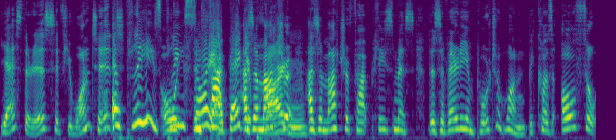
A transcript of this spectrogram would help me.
Yes, there is. If you want it. Oh, please, Oh, please. in Sorry, fact, I beg as your a matter, pardon. As a matter of fact, please, miss, there's a very important one because also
